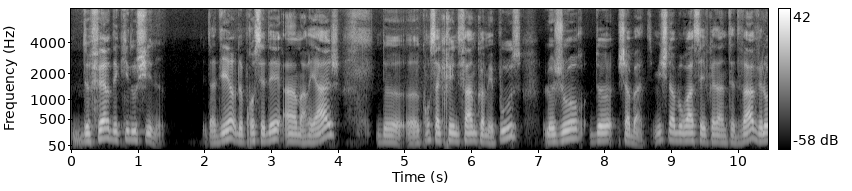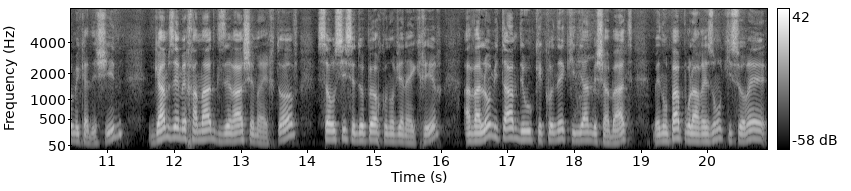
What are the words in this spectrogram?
de faire des Kiddushin, c'est-à-dire de procéder à un mariage, de euh, consacrer une femme comme épouse le jour de Shabbat. Mishnah Bura Seif Katan Tetva, Vélo Mekadeshin. Gamze Mechamad Gzera Shema Ça aussi, c'est deux peurs qu'on en vient à écrire. Avalo mitam deu kekone kinyan Shabbat, mais non pas pour la raison qui serait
